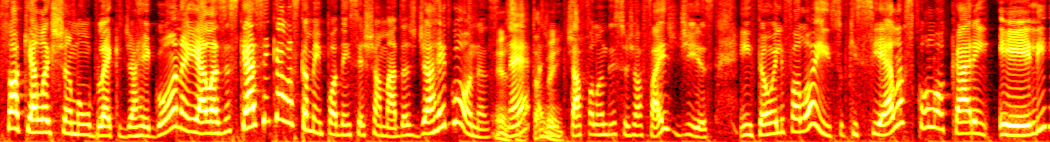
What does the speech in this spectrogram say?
Só que elas chamam o Black de arregona e elas esquecem que elas também podem ser chamadas de arregonas, né? A gente Exatamente. tá falando isso já faz dias. Então ele falou isso, que se elas colocarem ele,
